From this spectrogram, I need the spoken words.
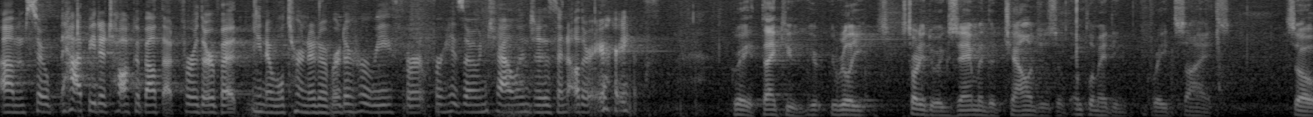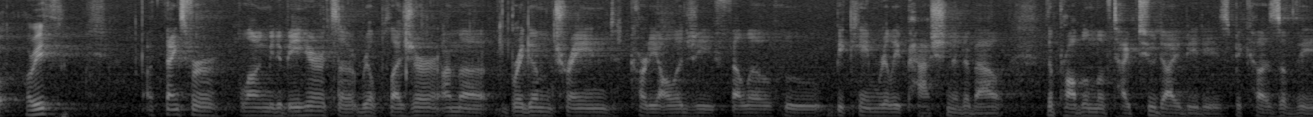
Um, so happy to talk about that further, but you know, we'll turn it over to Harith for, for his own challenges in other areas. Great, thank you. You're, you're really starting to examine the challenges of implementing great science. So, Harith? Uh, thanks for allowing me to be here. It's a real pleasure. I'm a Brigham trained cardiology fellow who became really passionate about the problem of type 2 diabetes because of the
